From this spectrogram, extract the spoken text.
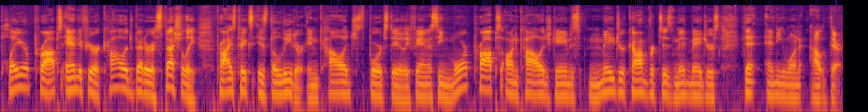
player props. And if you're a college bettor, especially, Prize Picks is the leader in college sports daily fantasy. More props on college games, major conferences, mid majors than anyone out there.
